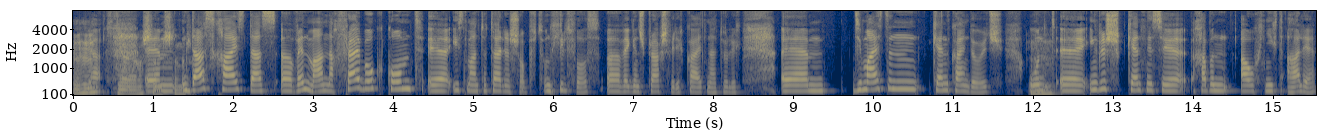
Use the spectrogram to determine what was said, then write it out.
Mhm. Ja. Ja, ja, stimmt, ähm, stimmt. Das heißt, dass äh, wenn man nach Freiburg kommt, äh, ist man total erschöpft und hilflos, äh, wegen Sprachschwierigkeiten natürlich. Ähm, die meisten kennen kein Deutsch und mhm. äh, Englischkenntnisse haben auch nicht alle.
